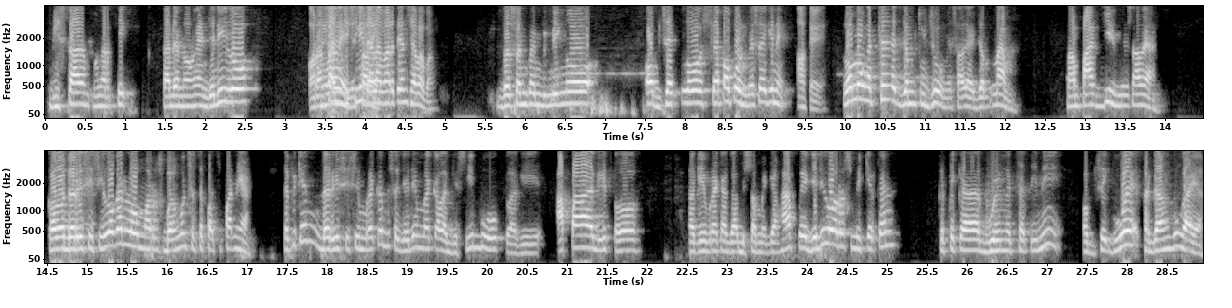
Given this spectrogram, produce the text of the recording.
bisa mengerti keadaan orang lain jadi lo Orang lain di sini misalnya. dalam artian siapa, Bang? dosen pembimbing lo objek lo siapa pun misalnya gini Oke. lo mau ngechat jam 7 misalnya jam 6 6 pagi misalnya kalau dari sisi lo kan lo harus bangun secepat-cepatnya tapi kan dari sisi mereka bisa jadi mereka lagi sibuk lagi apa gitu lagi mereka gak bisa megang HP jadi lo harus mikirkan ketika gue ngechat ini objek gue terganggu nggak ya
